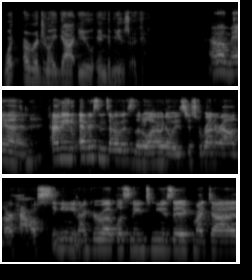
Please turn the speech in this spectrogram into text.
What originally got you into music? oh, man. I mean, ever since I was little, I would always just run around our house singing. I grew up listening to music. My dad,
